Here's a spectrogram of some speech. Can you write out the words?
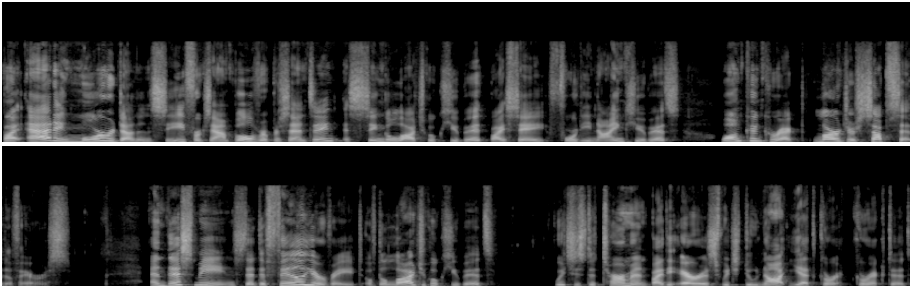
By adding more redundancy, for example, representing a single logical qubit by, say, 49 qubits, one can correct larger subset of errors. And this means that the failure rate of the logical qubit, which is determined by the errors which do not yet correct corrected,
